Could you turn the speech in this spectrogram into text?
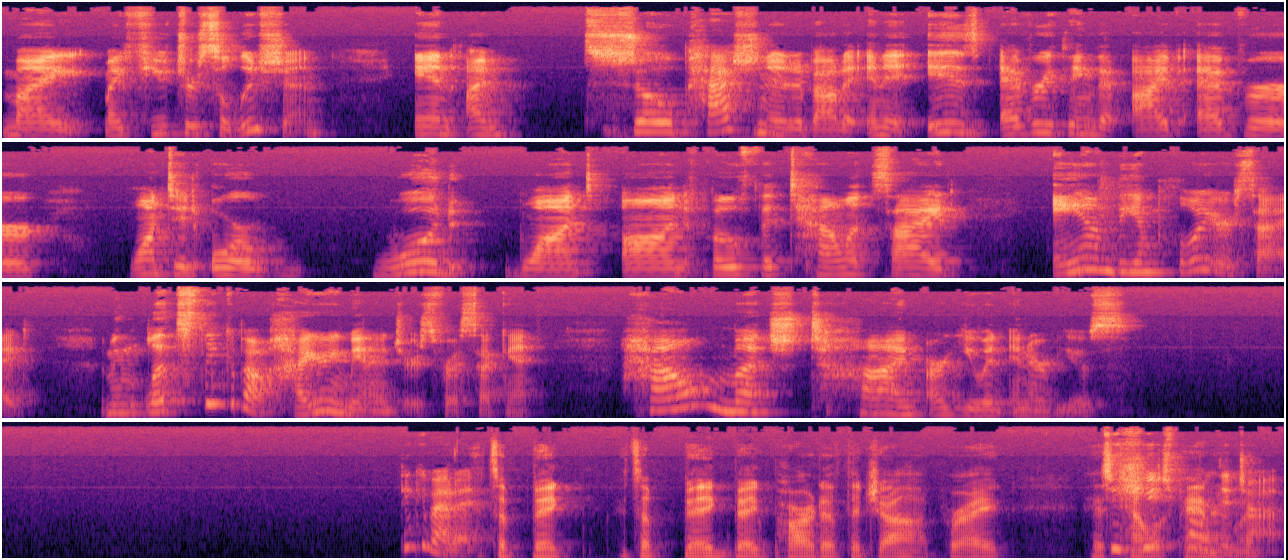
My my future solution. And I'm so passionate about it and it is everything that I've ever wanted or would want on both the talent side and the employer side. I mean, let's think about hiring managers for a second. How much time are you in interviews? Think about it. It's a big it's a big big part of the job, right? Is It's a talent huge part of the job.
